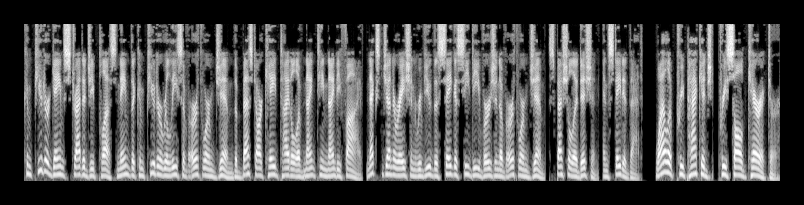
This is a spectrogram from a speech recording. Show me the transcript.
Computer Games Strategy Plus named the computer release of Earthworm Jim the best arcade title of 1995. Next Generation reviewed the Sega CD version of Earthworm Jim, Special Edition, and stated that while a prepackaged, pre-solved character,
